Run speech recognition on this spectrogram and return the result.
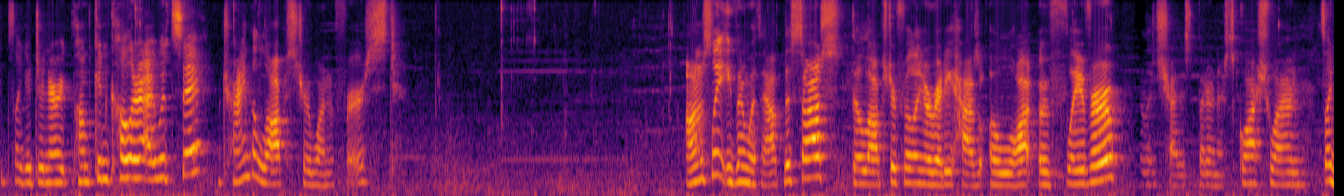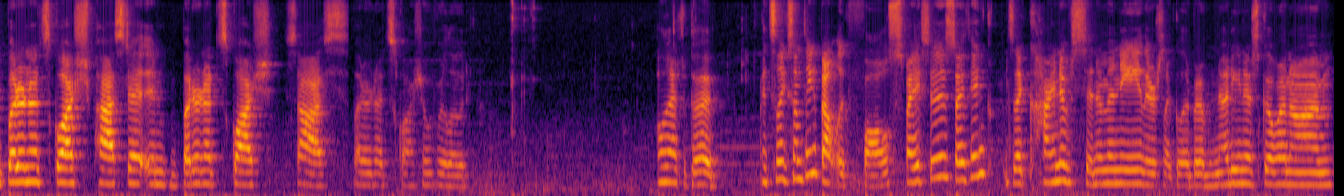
it's like a generic pumpkin color, I would say. I'm trying the lobster one first. Honestly, even without the sauce, the lobster filling already has a lot of flavor. Let's try this butternut squash one. It's like butternut squash pasta in butternut squash sauce. Butternut squash overload. Oh, that's good. It's like something about like fall spices, I think. It's like kind of cinnamony. There's like a little bit of nuttiness going on.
